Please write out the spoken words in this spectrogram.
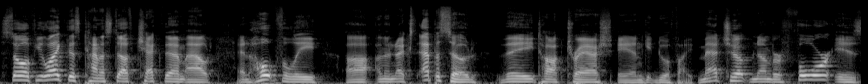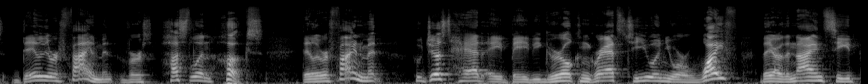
So if you like this kind of stuff, check them out. And hopefully, uh, on the next episode, they talk trash and get into a fight. Matchup number four is Daily Refinement versus Hustlin' Hooks. Daily Refinement, who just had a baby girl. Congrats to you and your wife. They are the nine seed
